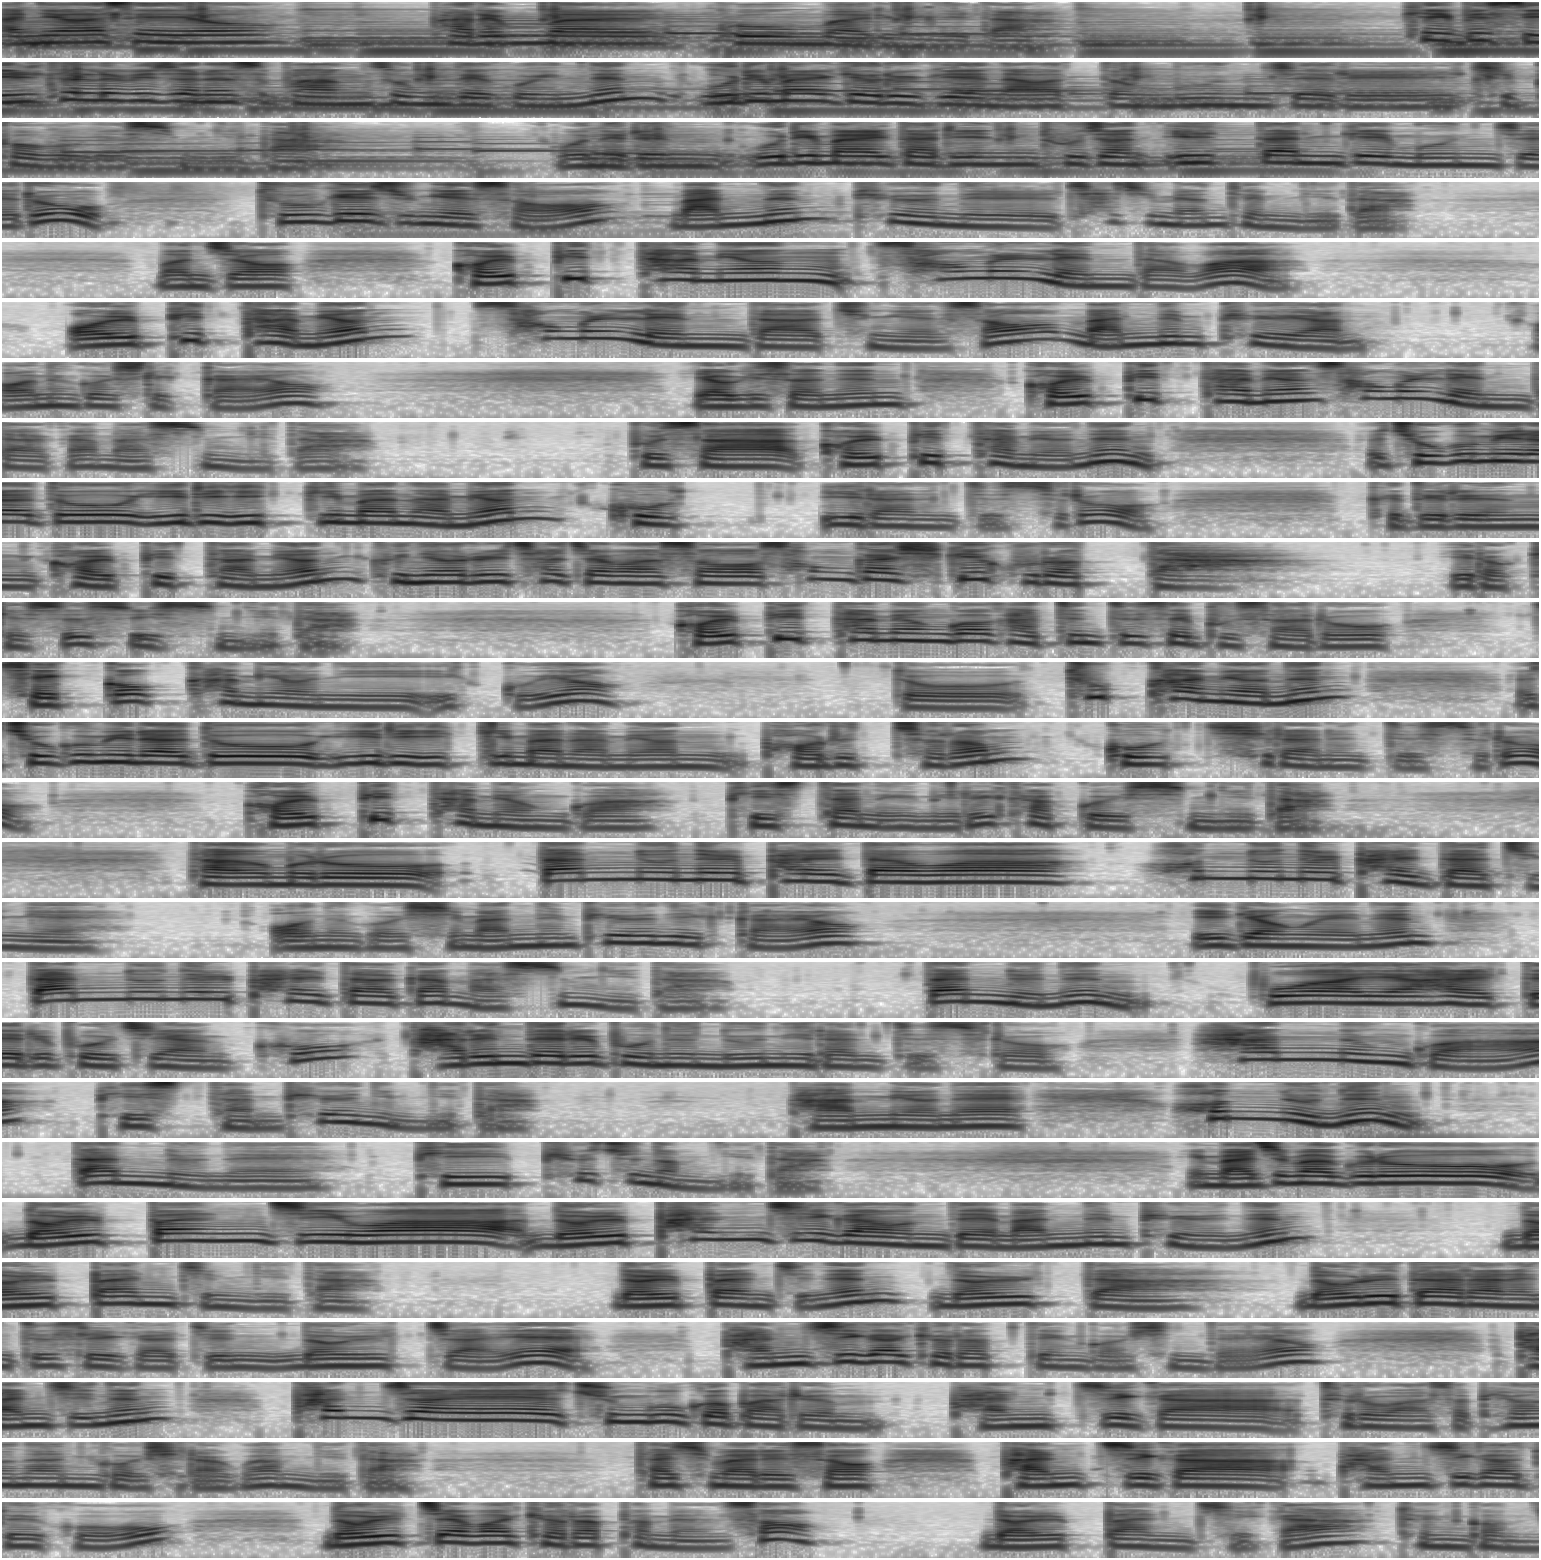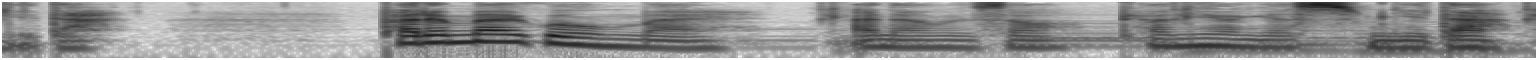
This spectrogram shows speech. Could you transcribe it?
안녕하세요. 바른말 고운말입니다. KBS 1텔레비전에서 방송되고 있는 우리말 겨루기에 나왔던 문제를 짚어보겠습니다. 오늘은 우리말 달인 도전 1단계 문제로 두 개 중에서 맞는 표현을 찾으면 됩니다. 먼저 걸핏하면 성을 낸다와 얼핏하면 성을 낸다 중에서 맞는 표현 어느 것일까요? 여기서는 걸핏하면 성을 낸다가 맞습니다. 부사 걸핏하면은 조금이라도 일이 있기만 하면 곧이라는 뜻으로 그들은 걸핏하면 그녀를 찾아와서 성가시게 굴었다. 이렇게 쓸 수 있습니다. 걸핏하면과 같은 뜻의 부사로 제꺽하면이 있고요. 또 툭하면은 조금이라도 일이 있기만 하면 버릇처럼 곧이라는 뜻으로 걸핏하면과 비슷한 의미를 갖고 있습니다. 다음으로 딴 눈을 팔다와 헛눈을 팔다 중에 어느 것이 맞는 표현일까요? 이 경우에는 딴 눈을 팔다가 맞습니다. 딴 눈은 보아야 할 때를 보지 않고 다른 데를 보는 눈이란 뜻으로 한 눈과 비슷한 표현입니다. 반면에 헛눈은 딴 눈의 비표준어입니다. 마지막으로 널빤지와 널판지 가운데 맞는 표현은 널빤지입니다. 널빤지는 넓다, 너르다라는 뜻을 가진 널자에 반지가 결합된 것인데요. 반지는 판자의 중국어 발음 반지가 들어와서 변한 것이라고 합니다. 다시 말해서 반지가 반지가 되고 널자와 결합하면서 널반지가 된 겁니다. 바른말 고운말 아나운서 변희영이었습니다.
